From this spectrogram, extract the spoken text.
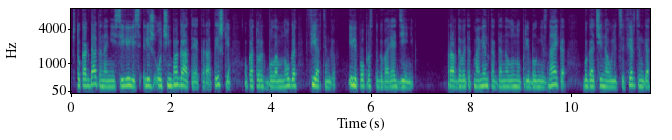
что когда-то на ней селились лишь очень богатые коротышки, у которых было много фертингов, или, попросту говоря, денег. Правда, в этот момент, когда на Луну прибыл Незнайка, богачи на улице Фертинга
